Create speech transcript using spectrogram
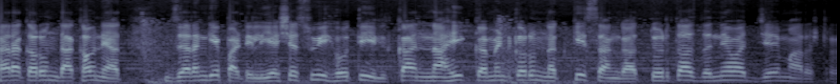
खरा करून दाखवण्यात जरंगे पाटील यशस्वी होतील का नाही कमेंट करून नक्की सांगा. तुर्तास धन्यवाद. जय महाराष्ट्र.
